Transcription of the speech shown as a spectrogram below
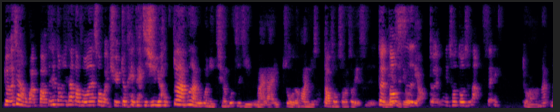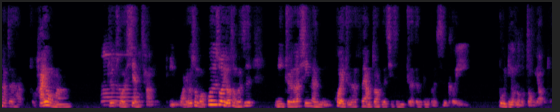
对，而且很环保，这些东西它到时候再收回去就可以再继续用。对啊，不然如果你全部自己买来做的话，你到时候收一收也是，对，都是丢掉。对，没错，都是浪费。对啊，那那真的还不错。还有吗？嗯、就是除了现场以外，有什么，或者说有什么是你觉得新人会觉得非常重要，可是其实你觉得这个部分是可以不一定有那么重要的？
